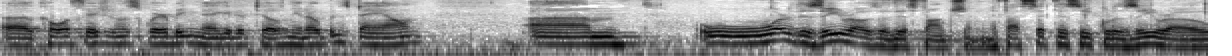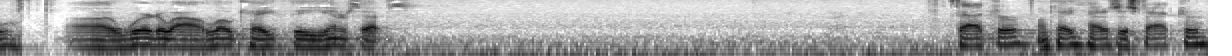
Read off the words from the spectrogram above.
uh, coefficient of the square being negative tells me it opens down. Um, what are the zeros of this function? If I set this equal to zero, uh, where do I locate the intercepts? Factor, okay, how does this factor?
